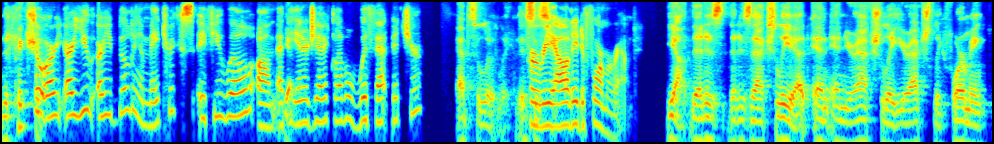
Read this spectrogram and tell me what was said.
And the picture. So are, are you are you building a matrix, if you will, um, at yeah. the energetic level with that picture? Absolutely. This For is, reality to form around. Yeah, that is that is actually it. And and you're actually you're actually forming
